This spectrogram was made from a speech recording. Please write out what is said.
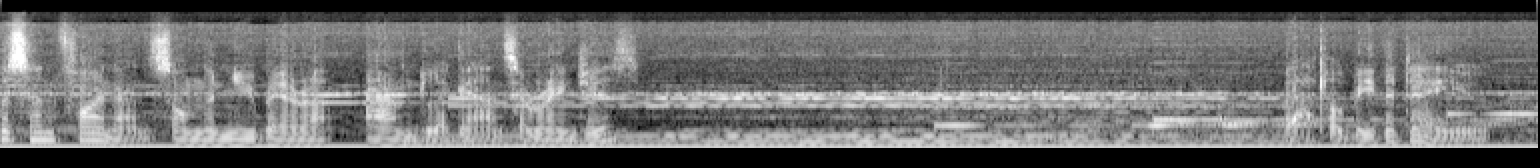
0% finance on the Nubira and Leganza ranges? That'll be the day, you.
